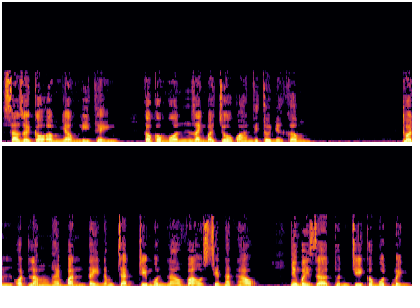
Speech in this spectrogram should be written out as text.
Sao rồi cậu ấm nhà ông Lý Thịnh? Cậu có muốn giành bà chủ quán với tôi nữa không? Thuấn uất lắm hai bàn tay nắm chặt chỉ muốn lao vào xiên hát Hảo. Nhưng bây giờ Thuấn chỉ có một mình.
